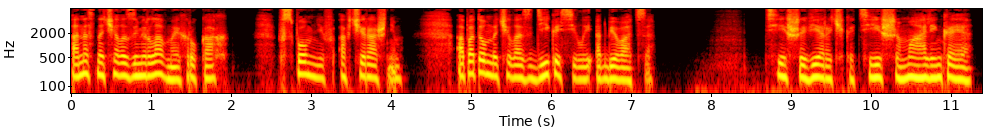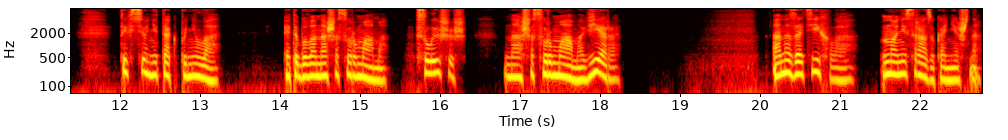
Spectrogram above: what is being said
Она сначала замерла в моих руках, вспомнив о вчерашнем, а потом начала с дикой силой отбиваться. «Тише, Верочка, тише, маленькая. Ты все не так поняла. Это была наша сурмама. Слышишь? Наша сурмама, Вера». Она затихла, но не сразу, конечно.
